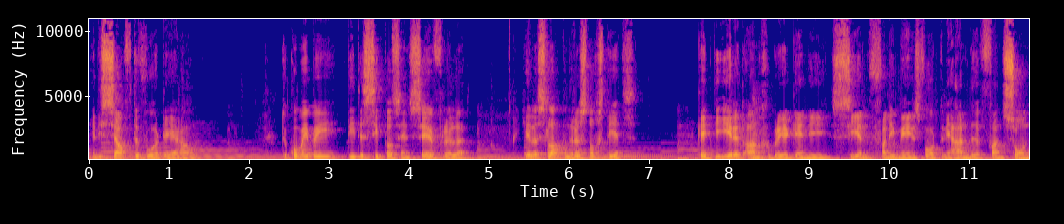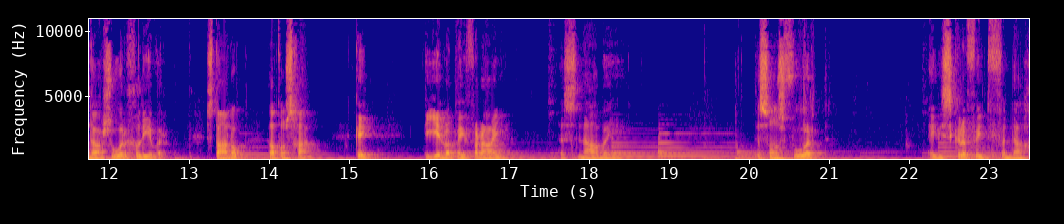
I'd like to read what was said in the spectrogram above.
en dieselfde woorde herhaal. Toe kom hy by die disippels en sê vir hulle: "Julle slaap en rus nog steeds? Kyk, die uur het aangebreek en die seun van die mens word in die hande van sondaars oorgelewer. Staan op, Laat ons gaan. Kyk, die een wat my verraai is naby. Dis ons woord uit die skrif uit vandag.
